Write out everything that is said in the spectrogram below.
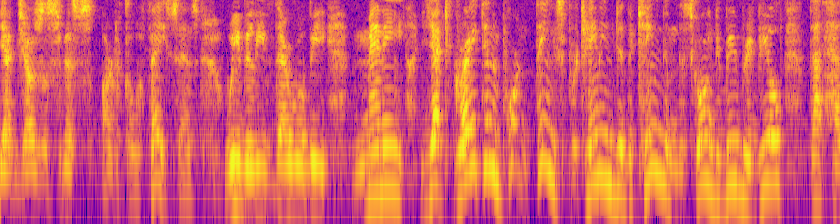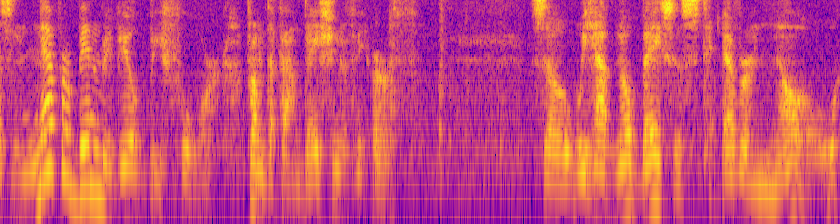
Yet Joseph Smith's article of faith says, We believe there will be many yet great and important things pertaining to the kingdom that's going to be revealed that has never been revealed before from the foundation of the earth. So we have no basis to ever know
